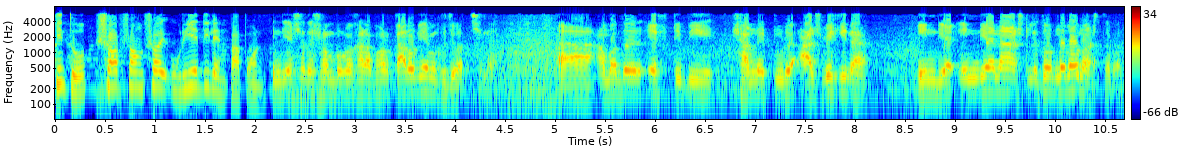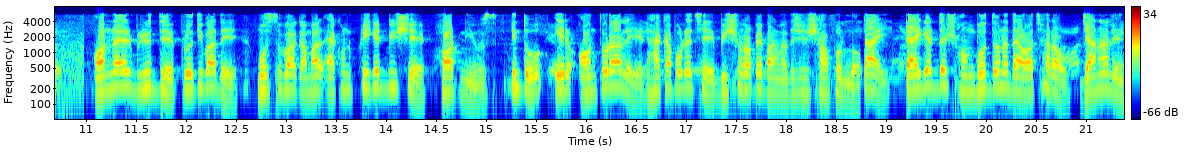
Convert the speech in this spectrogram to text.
কিন্তু সব সংশয় উড়িয়ে দিলেন পাপন। ইন্ডিয়ার সাথে সম্পর্ক খারাপ হওয়ার কারণই আমি খুঁজে পাচ্ছি না। আহ, আমাদের এফটিপি সামনে ট্যুরে আসবে কিনা ইন্ডিয়া ইন্ডিয়া না আসলে তো অন্যরাও না আসতে পারে। অন্যায়ের বিরুদ্ধে প্রতিবাদে মোস্তফা কামাল এখন ক্রিকেট বিশ্বে হট নিউজ। কিন্তু এর অন্তরালে ঢাকা পড়েছে বিশ্বকাপে বাংলাদেশের সাফল্য। তাই টাইগারদের সংবর্ধনা দেওয়া ছাড়াও জানালেন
